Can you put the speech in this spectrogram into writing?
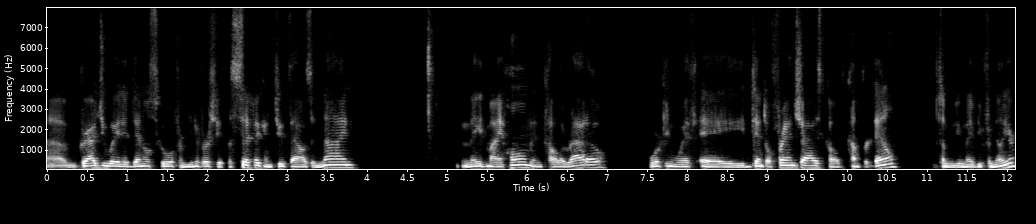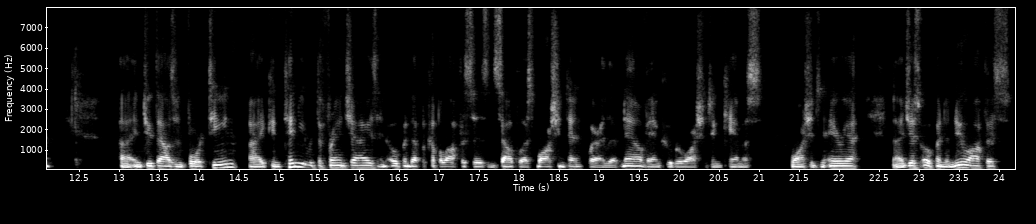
Um, graduated dental school from University of Pacific in 2009. Made my home in Colorado, working with a dental franchise called Comfort Dental. Some of you may be familiar. Uh, in 2014, I continued with the franchise and opened up a couple offices in Southwest Washington, where I live now, Vancouver, Washington, Camas, Washington area. And I just opened a new office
